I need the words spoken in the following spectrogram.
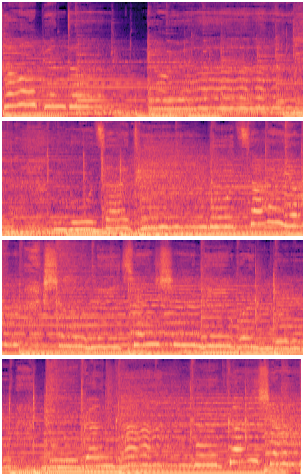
都变得遥远不再听不再有手里剑使你温度想。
